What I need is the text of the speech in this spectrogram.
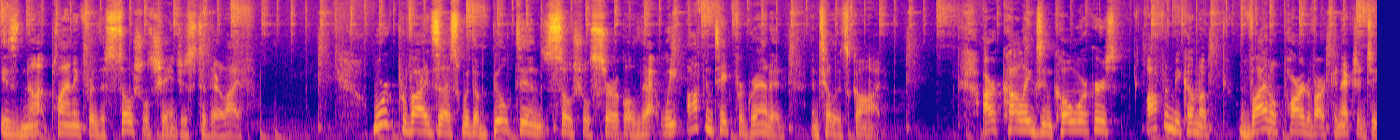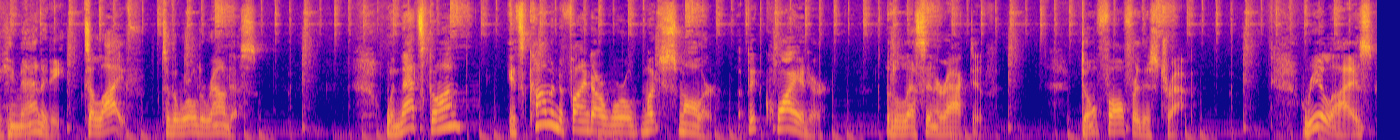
is not planning for the social changes to their life. Work provides us with a built in social circle that we often take for granted until it's gone. Our colleagues and coworkers often become a vital part of our connection to humanity, to life, to the world around us. When that's gone, it's common to find our world much smaller, a bit quieter, a little less interactive. Don't fall for this trap. Realize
